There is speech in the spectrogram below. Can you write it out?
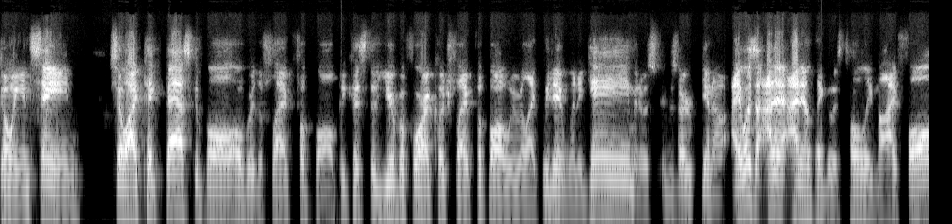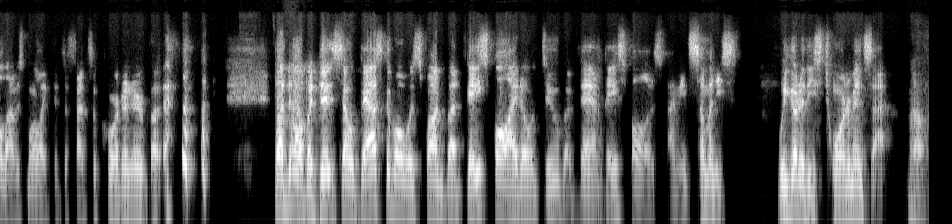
going insane. So I picked basketball over the flag football because the year before I coached flag football, we were like we didn't win a game, and it was it was very you know I wasn't I, I don't think it was totally my fault. I was more like the defensive coordinator, but but no, but this, so basketball was fun, but baseball I don't do. But man, baseball is I mean some of these we go to these tournaments. Oh,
